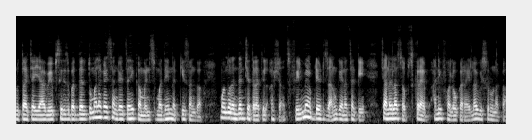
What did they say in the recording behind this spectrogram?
ऋताच्या या वेबसिरीजबद्दल तुम्हाला काय सांगायचं हे कमेंट्समध्ये नक्की सांगा. मनोरंजन क्षेत्रातील अशाच फिल्मी अपडेट जाणून घेण्यासाठी चॅनलला सबस्क्राईब आणि फॉलो करायला विसरू नका.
